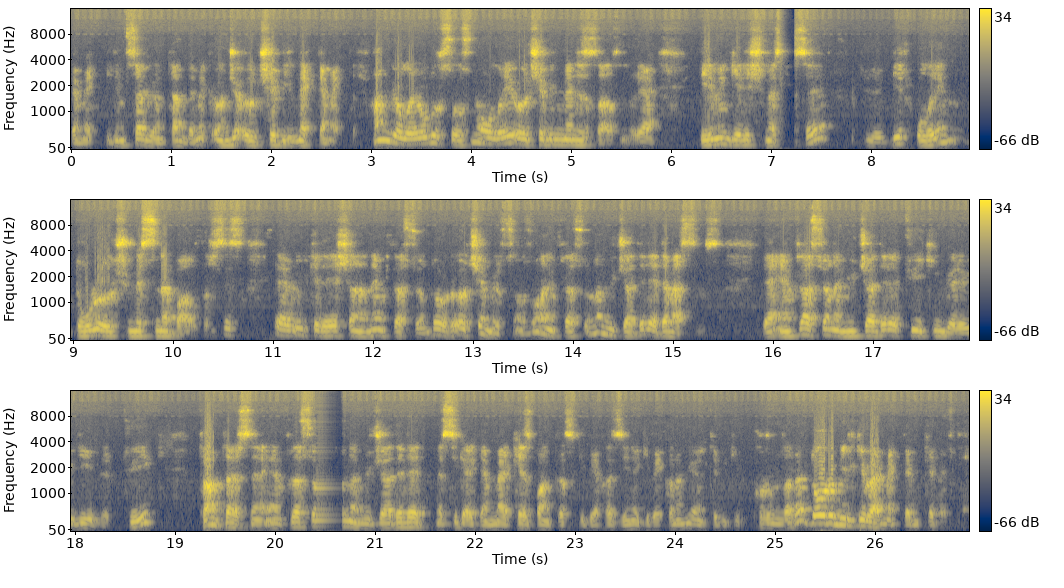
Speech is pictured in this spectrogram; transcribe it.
demek, bilimsel yöntem demek önce ölçebilmek demektir. Hangi olay olursa olsun o olayı ölçebilmeniz lazımdır. Yani bilimin gelişmesi e, bir olayın doğru ölçülmesine bağlıdır. Siz eğer ülkede yaşanan enflasyonu doğru ölçemiyorsanız o enflasyonla mücadele edemezsiniz. Yani enflasyona mücadele TÜİK'in görevi değildir. TÜİK tam tersine enflasyonla mücadele etmesi gereken Merkez Bankası gibi, Hazine gibi, Ekonomi Yönetimi gibi kurumlara doğru bilgi vermekle mükelleftir.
